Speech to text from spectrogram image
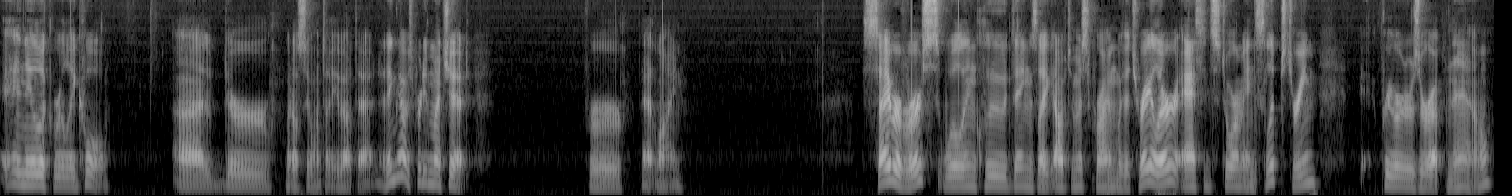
And they look really cool. Uh, there, what else do I want to tell you about that? I think that was pretty much it for that line. Cyberverse will include things like Optimus Prime with a trailer, Acid Storm, and Slipstream. Pre orders are up now.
